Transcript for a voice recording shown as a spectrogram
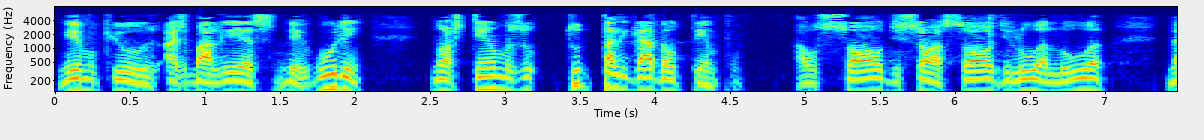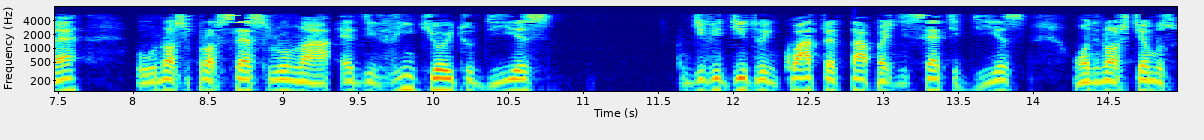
mesmo que o, as baleias mergulhem, nós temos, tudo está ligado ao tempo, ao sol, de sol a sol, de lua a lua, né? O nosso processo lunar é de 28 dias, dividido em quatro etapas de sete dias, onde nós temos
